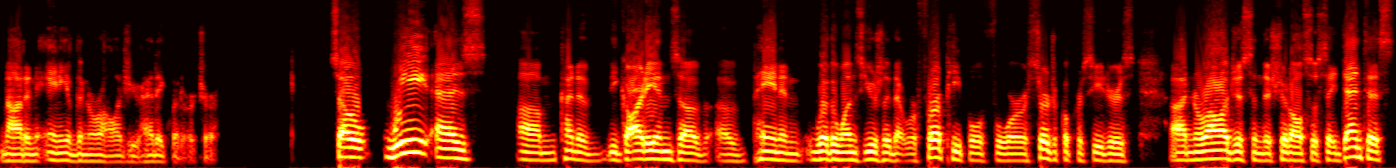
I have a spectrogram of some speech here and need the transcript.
not in any of the neurology or headache literature. So we as um, kind of the guardians of, of pain, and we're the ones usually that refer people for surgical procedures, uh, neurologists, and this should also say dentists,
